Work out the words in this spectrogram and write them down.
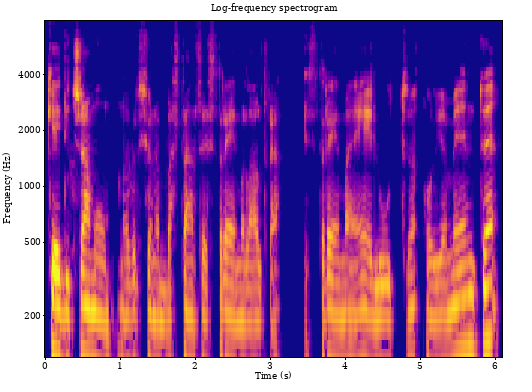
che è diciamo una versione abbastanza estrema, l'altra estrema è Loot ovviamente,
